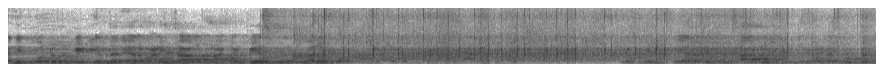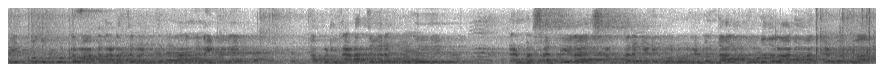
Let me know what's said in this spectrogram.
என்னை போன்றவர்கள் எந்த நேரம் அழைத்தாலும் நாங்கள் பேசுவதற்கு வருவோம் எங்கள் பேரவையின் சார்பில் இது போன்ற கூட்டத்தை பொதுக்கூட்டமாக நடத்த வேண்டும் என்று நான் நினைக்கிறேன். அப்படி நடத்துகிற போது நண்பர் சத்யராஜ் சமுத்திரக்கணி போன்றவர்கள் வந்தால் கூடுதலாக மக்கள் வருவார்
